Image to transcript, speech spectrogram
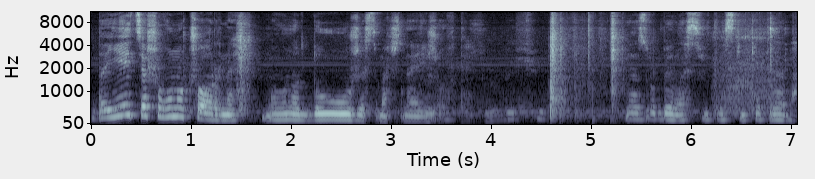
Дається, що воно чорне, ну воно дуже смачне і жовте. Я зробила світло, скільки треба.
